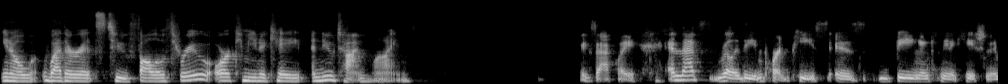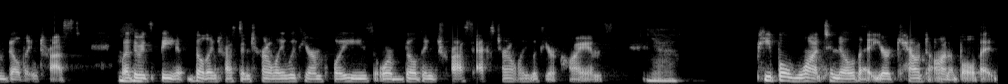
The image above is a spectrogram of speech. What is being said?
you know, whether it's to follow through or communicate a new timeline. Exactly. And that's really the important piece is being in communication and building trust, whether mm-hmm. it's being building trust internally with your employees or building trust externally with your clients. Yeah people want to know that you're count onable, that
